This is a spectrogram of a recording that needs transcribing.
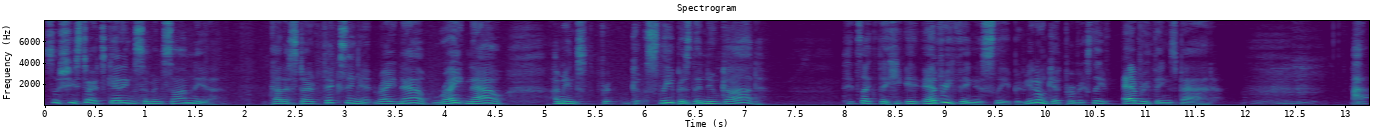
So she starts getting some insomnia. Got to start fixing it right now. Right now. I mean, sleep is the new God. It's like the everything is sleep. If you don't get perfect sleep, everything's bad. I,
